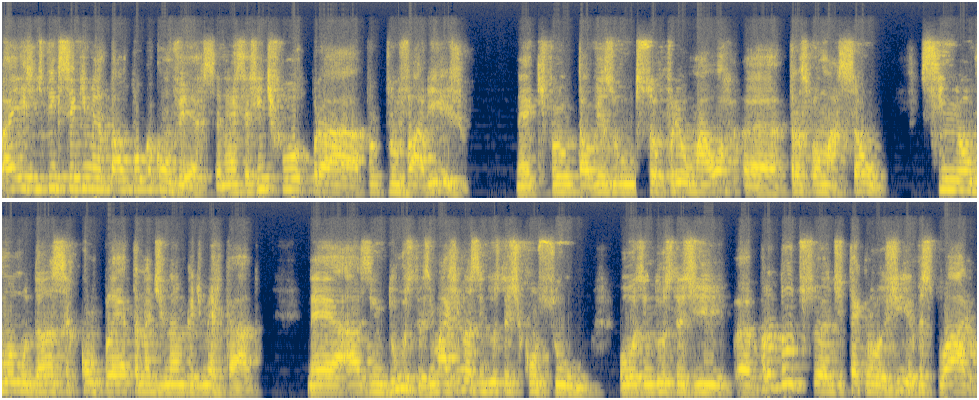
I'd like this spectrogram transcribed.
Aí a gente tem que segmentar um pouco a conversa, né? Se a gente for para o varejo, né, que foi talvez o que sofreu maior uh, transformação sim houve uma mudança completa na dinâmica de mercado. Né, as indústrias, imagina as indústrias de consumo, ou as indústrias de uh, produtos uh, de tecnologia, vestuário,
